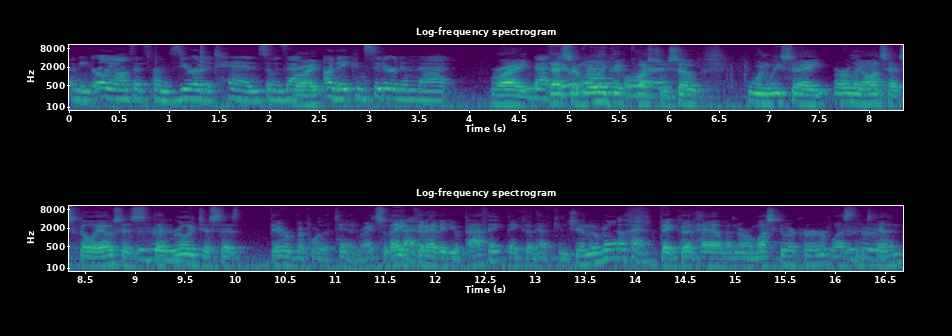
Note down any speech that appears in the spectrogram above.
I mean, early onset's from 0 to 10, so is that Right. are they considered in that Right, that that's a really good or- question. So when we say early onset scoliosis, that Mhm. really just says they were before the 10, right? So they Okay. could have idiopathic, they could have congenital, Okay. they could have a neuromuscular curve less Mhm. than 10.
